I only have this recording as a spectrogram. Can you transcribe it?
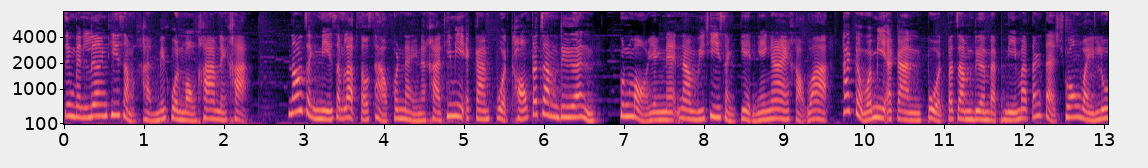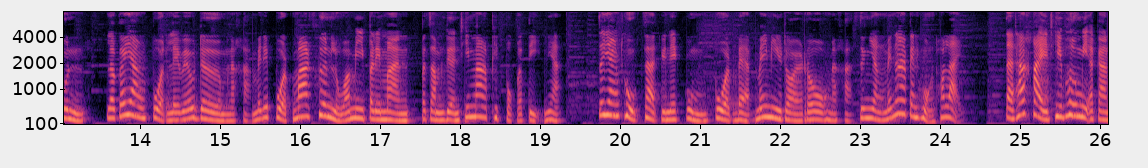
จึงเป็นเรื่องที่สำคัญไม่ควรมองข้ามเลยค่ะนอกจากนี้สำหรับสาวๆ คนไหนนะคะ ที่มีอาการปวดท้องประจำเดือน คุณหมอยังแนะนำวิธีสังเกตง่าย ๆ ค่ะว่า ถ้าเกิดว่ามีอาการปวดประจำเดือนแบบนี้มาตั้งแต่ช่วงวัยรุ่น แล้วก็ยังปวดเลเวลเดิมนะคะ ไม่ได้ปวดมากขึ้นหรือว่ามีปริมาณประจำเดือนที่มากผิดปกติเนี่ยจะยังถูกจัดอยู่ในกลุ่มปวดแบบไม่มีรอยโรคนะคะ ซึ่งยังไม่น่าเป็นห่วงเท่าไหร่ แต่ถ้าใครที่เพิ่งมีอาการ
